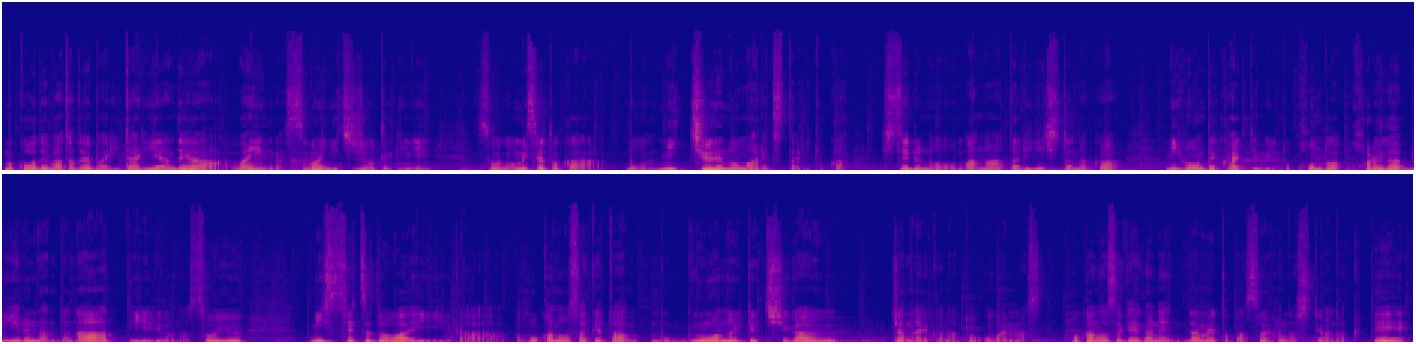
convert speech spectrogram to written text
向こうでは例えばイタリアではワインがすごい日常的にそういうお店とかもう日中で飲まれてたりとかしてるのを目の当たりにした中日本で帰ってみると今度はこれがビールなんだなって言えるようなそういう密接度合いが他のお酒とはもう群を抜いて違うじゃないかなと思います。他のお酒がねダメとかそういう話ではなくて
